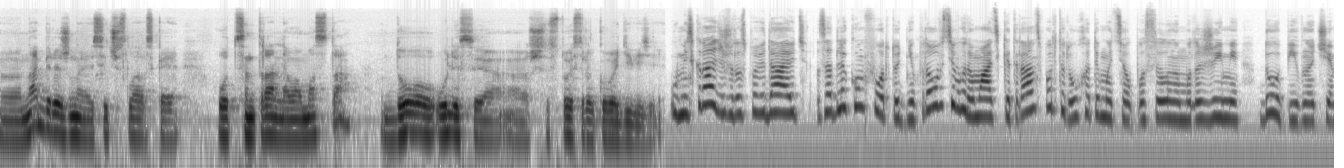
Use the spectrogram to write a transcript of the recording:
е, набережной Сечеславской от центрального моста до улицы 6-й стрелковой дивизии. У міськраді ж розповідають, задля комфорту дніпровців громадський транспорт рухатиметься у посиленому режимі до опівночі.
